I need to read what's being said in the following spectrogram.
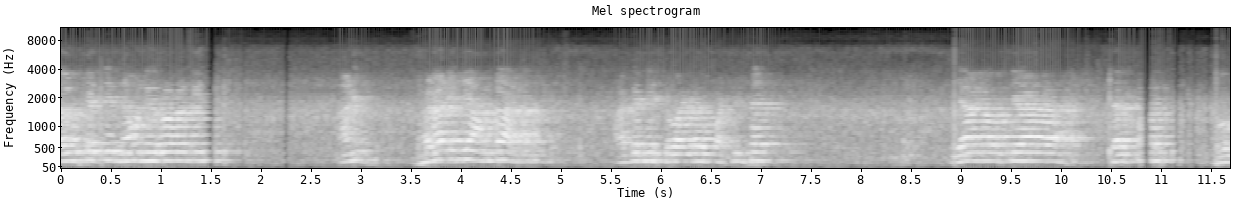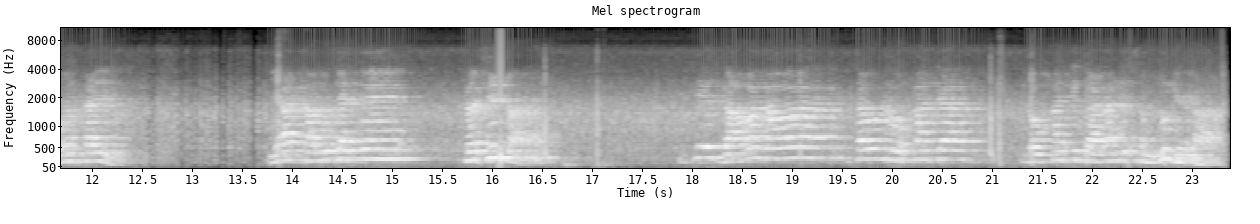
तालुक्याचे नवनिर्वाचित आणि धडाडीचे आमदार आदरणीय शिवाजीराव पाटील साहेब या गावच्या सरपंच भोगनताई या तालुक्याचे तहसीलदार जे गावागावात जाऊन लोकांच्या लोकांची गाडाने समजून घेतात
